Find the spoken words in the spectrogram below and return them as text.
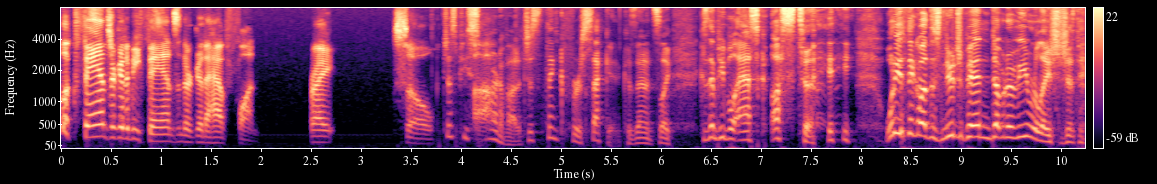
look, fans are going to be fans and they're going to have fun right? So just be smart uh, about it. Just think for a second, because then it's like, because then people ask us to, what do you think about this New Japan WWE relationship?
